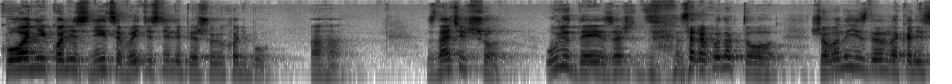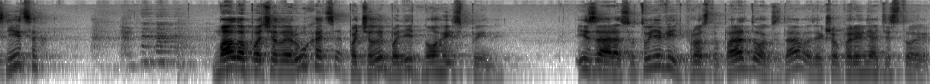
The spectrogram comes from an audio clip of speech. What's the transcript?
Коні, колісниці витіснили пішою ходьбу. Ага. Значить, що? У людей за, за рахунок того, що вони їздили на колісницях, мало почали рухатися, почали боліти ноги і спини. І зараз, от уявіть просто парадокс, да? от якщо порівняти історію.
